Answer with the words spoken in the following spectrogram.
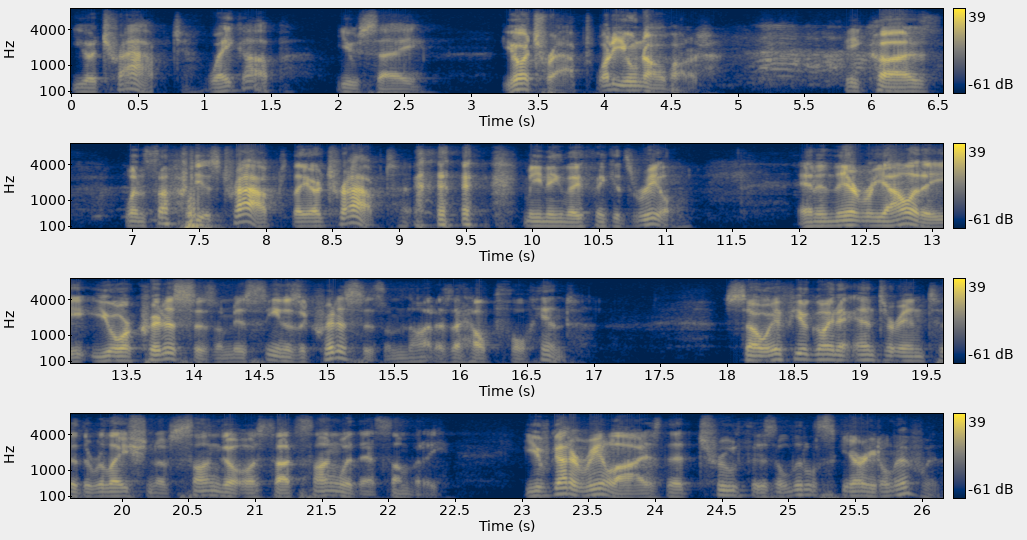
You're trapped, wake up, you say, You're trapped. What do you know about it? Because when somebody is trapped, they are trapped, meaning they think it's real. And in their reality, your criticism is seen as a criticism, not as a helpful hint. So if you're going to enter into the relation of Sangha or Satsang with that somebody, you've got to realize that truth is a little scary to live with.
